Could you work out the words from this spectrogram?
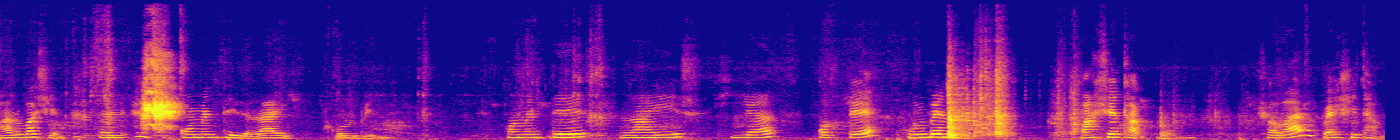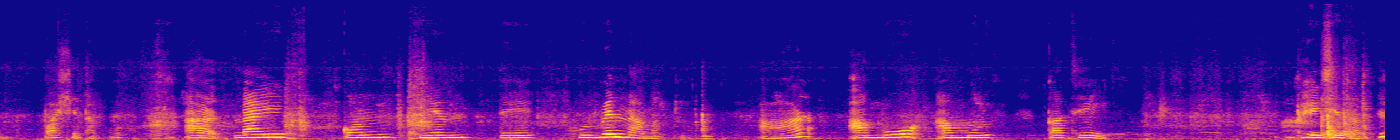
ভালোবাসেন, তাহলে কমেন্টে লাইক করবেন। কমেন্টে লাইক শেয়ার করতে ভুলবেন না। পাশে থাকবেন সবার পাশে থাকবেন পাশে থাকবেন আর লাইক কমেন্টে ভুলবেন না আমাকে। আর আম্মুর কাছে ভেসে থাকবে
